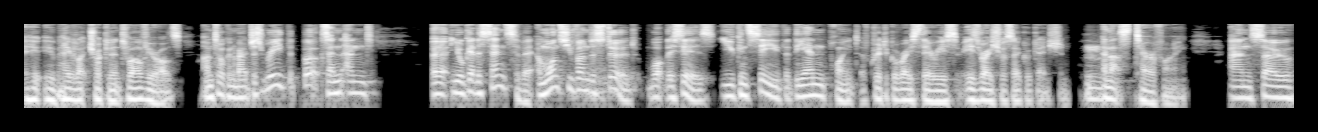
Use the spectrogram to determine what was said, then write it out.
who, who behave like truculent twelve year olds. I'm talking about just read the books and and uh, you'll get a sense of it. And once you've understood what this is, you can see that the end point of critical race theory is, is racial segregation, Hmm. and that's terrifying. And so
